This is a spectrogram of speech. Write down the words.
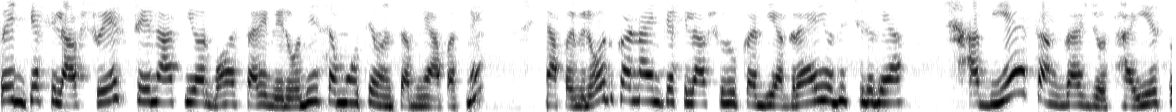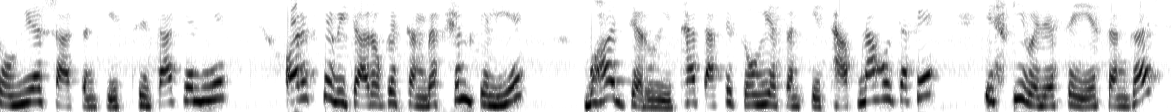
तो इनके खिलाफ श्वेत सेना थी और बहुत सारे विरोधी समूह थे, उन सबने आपस में यहाँ पर विरोध करना इनके खिलाफ शुरू कर दिया, ग्रह युद्ध छिड़ गया। अब यह संघर्ष जो था, ये सोवियत शासन की स्थिरता के लिए और इसके विचारों के संरक्षण के लिए बहुत ज़रूरी था ताकि सोवियत संघ की स्थापना हो सके। इसकी वजह से ये संघर्ष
